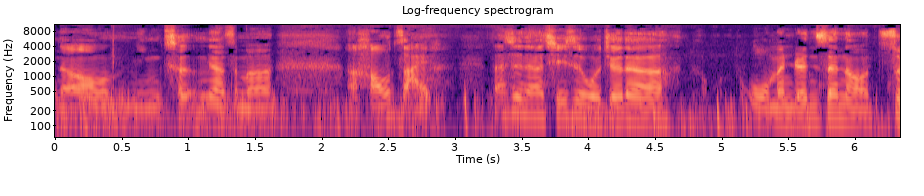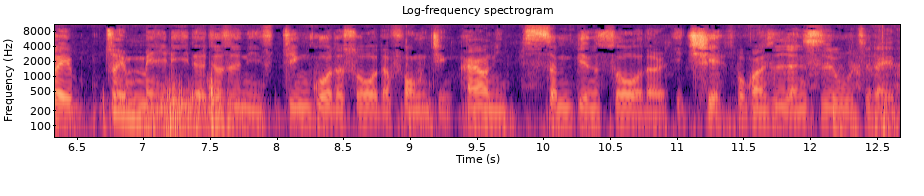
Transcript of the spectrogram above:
然后名车那什么豪宅。但是呢，其实我觉得。我们人生哦，最最美丽的就是你经过的所有的风景，还有你身边所有的一切，不管是人事物之类的，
